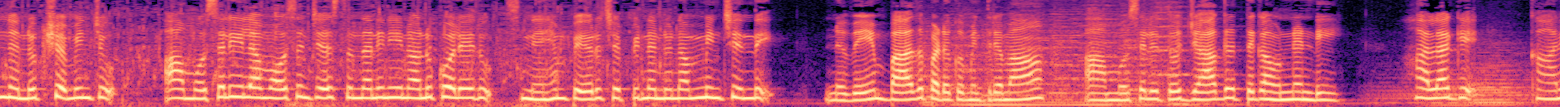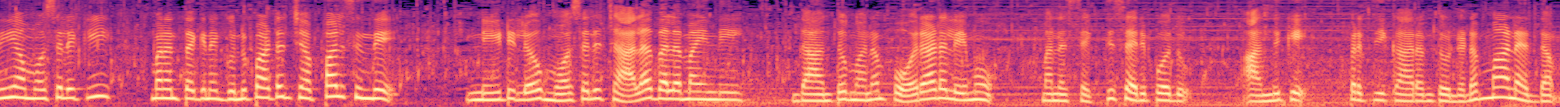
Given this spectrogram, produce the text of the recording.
నన్ను క్షమించు. ఆ మొసలి ఇలా మోసం చేస్తుందని నేను అనుకోలేదు. స్నేహం పేరు చెప్పి నన్ను నమ్మించింది. నువ్వేం బాధపడకు మిత్రమా ఆ ముసలితో జాగ్రత్తగా ఉండండి. అలాగే కానీ ఆ మొసలికి మనం తగిన గుణపాఠం చెప్పాల్సిందే. నీటిలో మొసలి చాలా బలమైంది. దాంతో మనం పోరాడలేము. మన శక్తి సరిపోదు. అందుకే ప్రతీకారంతో ఉండడం మానేద్దాం.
